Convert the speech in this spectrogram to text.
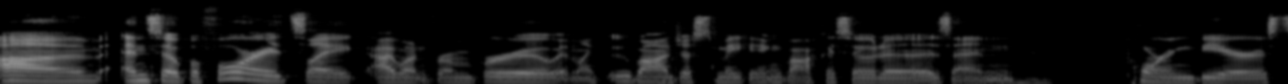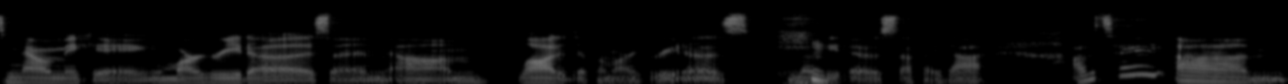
um, and so before it's like I went from brew and like U-Bahn just making vodka sodas and pouring beers to now making margaritas and um, a lot of different margaritas, mojitos, stuff like that. I would say um,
